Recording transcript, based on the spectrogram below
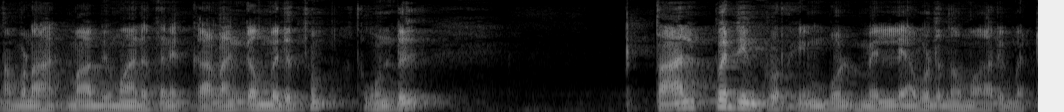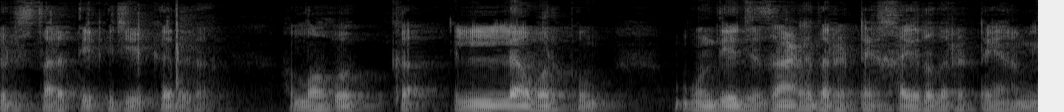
നമ്മുടെ ആത്മാഭിമാനത്തിന് കളങ്കം വരുത്തും. അതുകൊണ്ട് താല്പര്യം കുറയുമ്പോൾ മെല്ലെ അവിടുന്ന് മാറി മറ്റൊരു സ്ഥലത്തേക്ക് ചേക്കരുത് അള്ളാഹു എല്ലാവർക്കും മുന്തിയ ജസാഹ തരട്ടെ ഹൈർ തരട്ടെ. ആമി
